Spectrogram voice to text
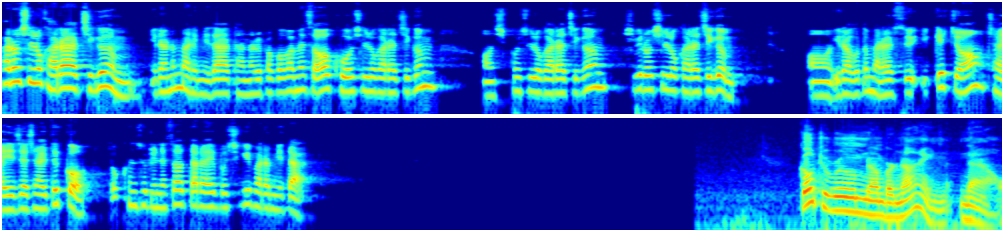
팔호실로 가라 지금 이라는 말입니다. 단어를 바꿔가면서 9호실로 가라 지금, 어, 10호실로 가라 지금, 11호실로 가라 지금 어, 이라고도 말할 수 있겠죠. 자 이제 잘 듣고 또 큰 소리 내서 따라해 보시기 바랍니다. Go to room number 9 now.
